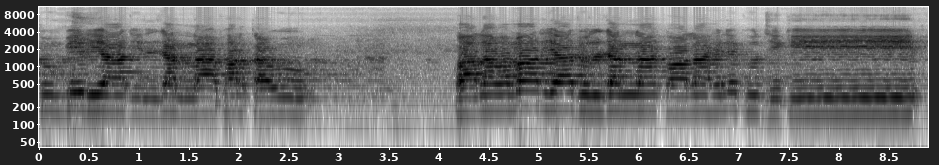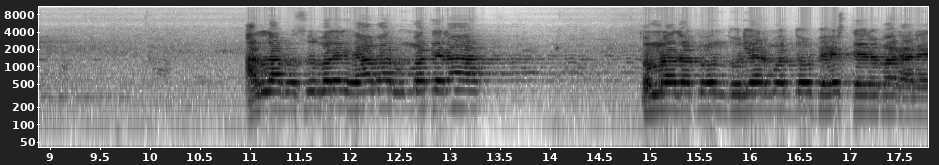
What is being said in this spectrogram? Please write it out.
তুমি আল্লাহ রসুল বলেন, হে আমার উম্মাতেরা, তোমরা যখন দুনিয়ার মধ্যে বেহেস্তের বাগানে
